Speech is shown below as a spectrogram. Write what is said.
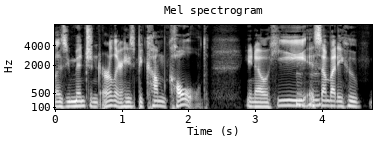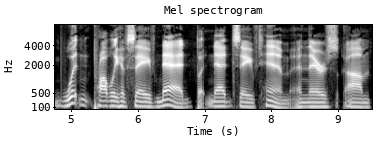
as you mentioned earlier, he's become cold. You know, he is somebody who wouldn't probably have saved Ned, but Ned saved him. And there's um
